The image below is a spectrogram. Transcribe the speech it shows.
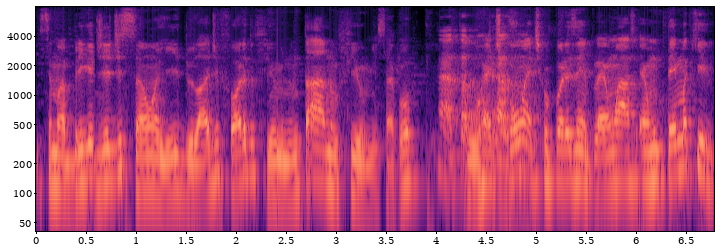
Isso é uma briga de edição ali, do lado de fora do filme. Não tá no filme, sacou? Ah, tá o retcon razão. é, tipo, por exemplo, é um, é um tema que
